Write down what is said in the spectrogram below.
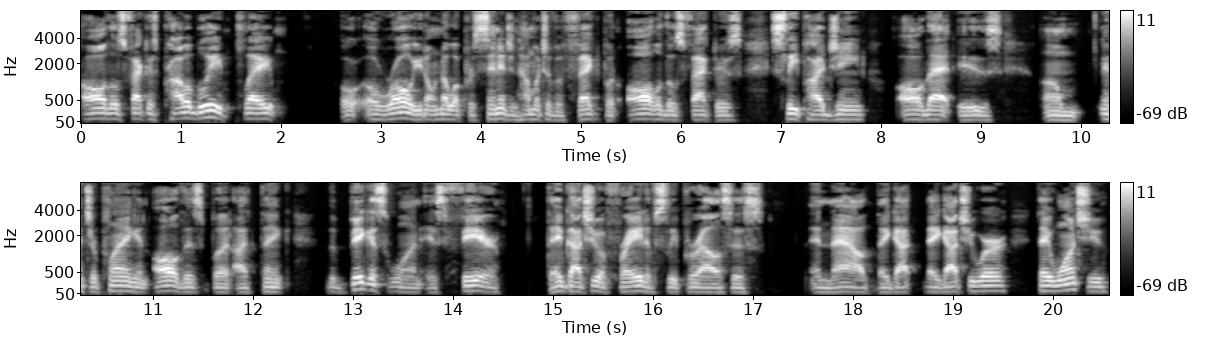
All those factors probably play a, a, role. You don't know what percentage and how much of effect, but all of those factors, sleep hygiene, all that is um, interplaying in all this. But I think the biggest one is fear. They've got you afraid of sleep paralysis, and now they got they got you where they want you,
